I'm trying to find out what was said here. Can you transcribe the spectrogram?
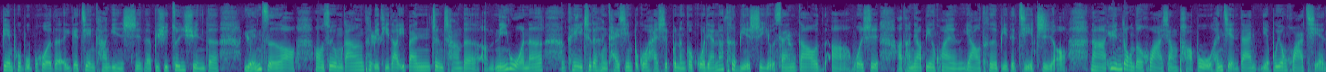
店铺补不货的一个健康饮食的必须遵循的原则哦哦，所以我们刚刚特别提到，一般正常的你我呢，可以吃得很开心，不过还是不能够过量。那特别是有三高啊，或是啊糖尿病患要特别的节制哦。那运动的话，像跑步很简单，也不用花钱。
